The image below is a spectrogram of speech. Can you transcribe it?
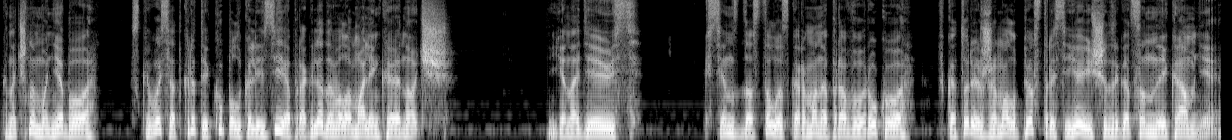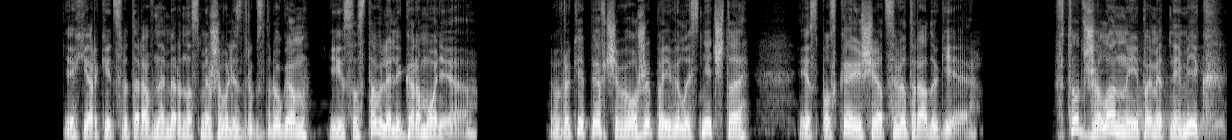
к ночному небу. Сквозь открытый купол Колизея проглядывала маленькая ночь. Я надеюсь... Ксенс достал из кармана правую руку, в которой сжимал пёстро сияющие драгоценные камни. Их яркие цвета равномерно смешивались друг с другом и составляли гармонию. В руке певчего уже появилось нечто, испускающее цвет радуги. В тот желанный и памятный миг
